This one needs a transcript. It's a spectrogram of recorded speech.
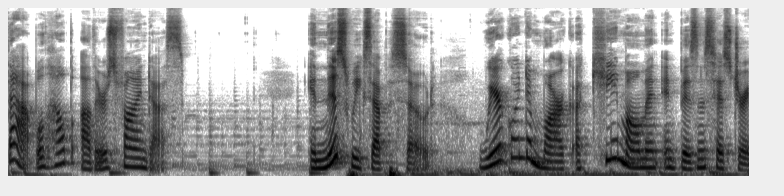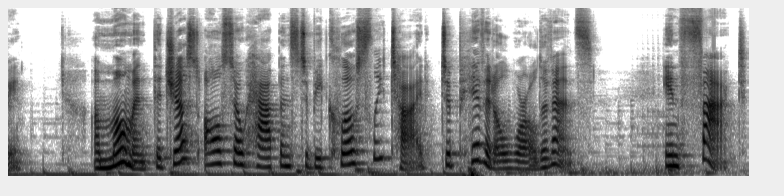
That will help others find us. In this week's episode, we're going to mark a key moment in business history, a moment that just also happens to be closely tied to pivotal world events. In fact,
